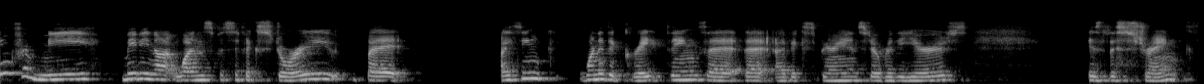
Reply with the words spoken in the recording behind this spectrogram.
think for me, maybe not one specific story, but I think one of the great things that, that I've experienced over the years is the strength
